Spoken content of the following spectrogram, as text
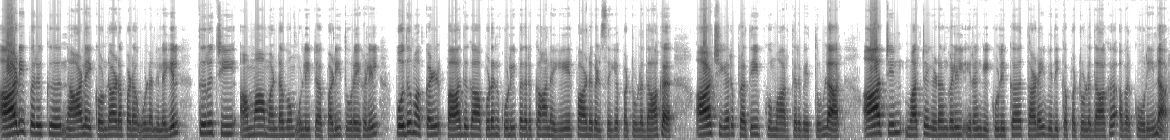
ஆடிப்பெருக்கு நாளை கொண்டாடப்பட உள்ள நிலையில் திருச்சி அம்மா மண்டபம் உள்ளிட்ட படித்துறைகளில் பொதுமக்கள் பாதுகாப்புடன் குளிப்பதற்கான ஏற்பாடுகள் செய்யப்பட்டுள்ளதாக ஆட்சியர் பிரதீப் குமார் தெரிவித்துள்ளார். ஆற்றின் மற்ற இடங்களில் இறங்கி குளிக்க தடை விதிக்கப்பட்டுள்ளதாக அவர் கூறினார்.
